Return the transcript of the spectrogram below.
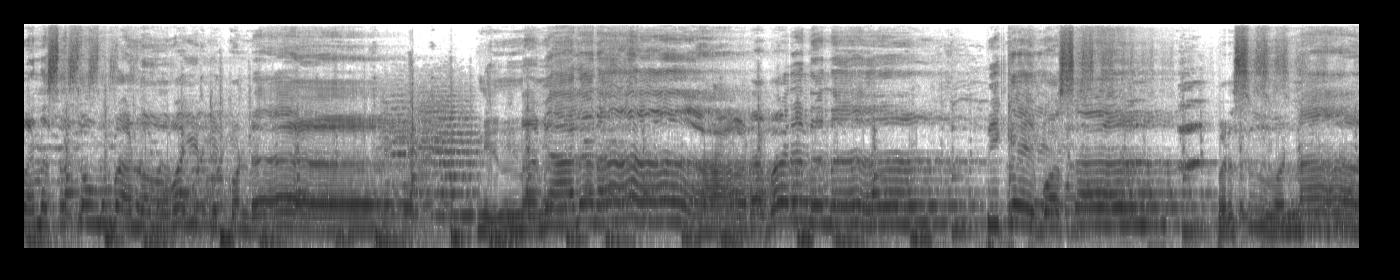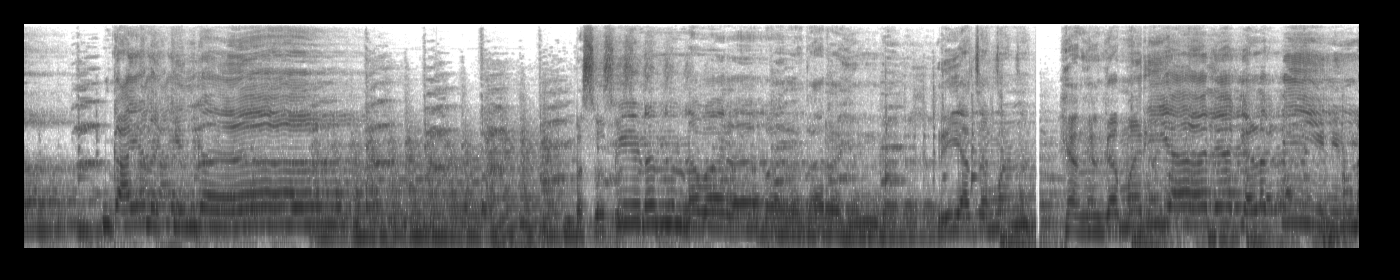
ಮನಸ್ಸು ತುಂಬ ನೋವ ಇಟ್ಟುಕೊಂಡ. ನಿನ್ನ ಮ್ಯಾಲನ ಹಾಡ ಬರದನ. ಪಿಕೆ ಬೊಸ ಪರಸುವಣ್ಣ, ಗಾಯನ ಕಿಂಗ. ಬಸು ಪೀಡನ್ನವರ ಬರದರ ಹಿಂಗ. ರಿಯಾಜ ಮಣ್ ಹೆಂಗ ಮರಿಯಾಲ ಗೆಳತಿ ನಿನ್ನ.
